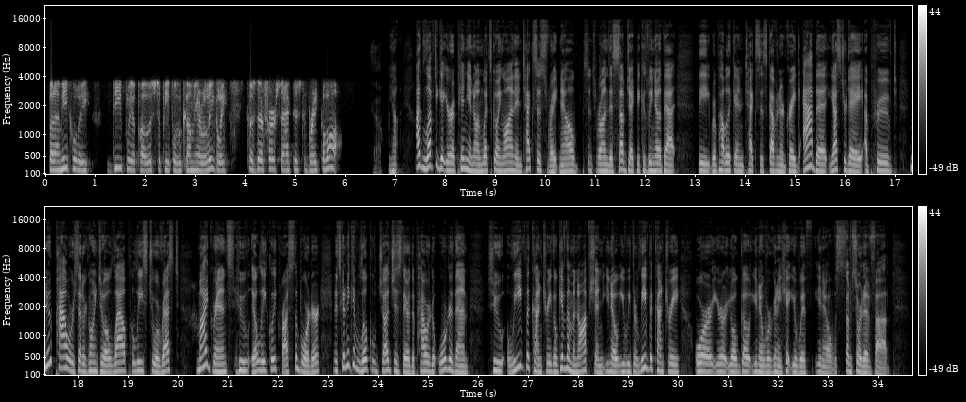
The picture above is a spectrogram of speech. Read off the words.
But I'm equally deeply opposed to people who come here illegally because their first act is to break the law. Yeah. Yeah. I'd love to get your opinion on what's going on in Texas right now, since we're on this subject, because we know that the Republican Texas Governor Greg Abbott yesterday approved new powers that are going to allow police to arrest migrants who illegally cross the border. And it's going to give local judges there the power to order them to leave the country. They'll give them an option. You know, you either leave the country or you're, you'll go, you know, we're going to hit you with, you know, some sort of uh,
